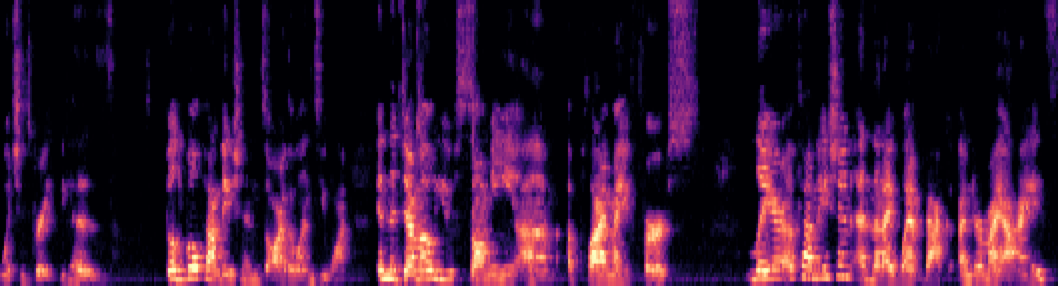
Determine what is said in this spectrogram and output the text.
which is great because buildable foundations are the ones you want. In the demo, you saw me um, apply my first layer of foundation, and then I went back under my eyes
